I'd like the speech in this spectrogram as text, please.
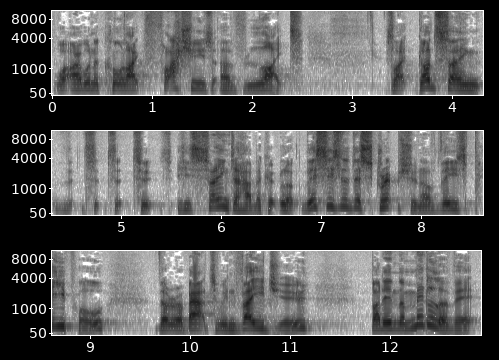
what I want to call like flashes of light. It's like God saying, to, to, to, He's saying to Habakkuk, look, this is a description of these people that are about to invade you, but in the middle of it,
